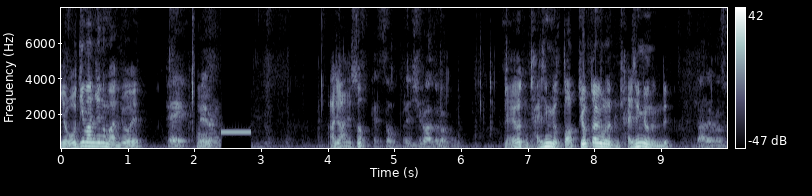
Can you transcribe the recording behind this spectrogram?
얘 어디 만지는 거 안 좋아해? 배 어. 배랑 아직 안 했어? 했어 근데 싫어하더라고 야 얘가 좀 잘생겼다? 귀엽다기보다 좀 잘생겼는데? 나래면서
